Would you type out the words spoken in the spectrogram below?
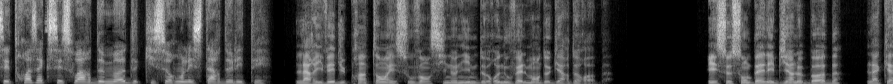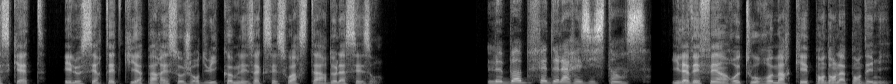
ces trois accessoires de mode qui seront les stars de l'été. L'arrivée du printemps est souvent synonyme de renouvellement de garde-robe. Et ce sont bel et bien le bob, la casquette et le serre-tête qui apparaissent aujourd'hui comme les accessoires stars de la saison. Le bob fait de la résistance. Il avait fait un retour remarqué pendant la pandémie.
